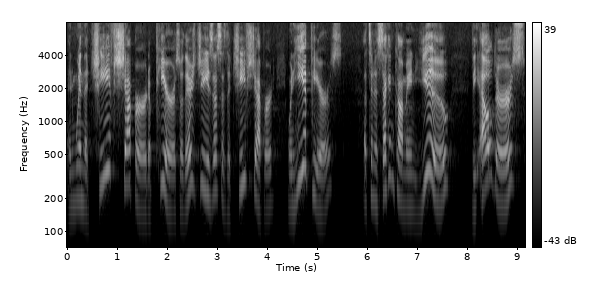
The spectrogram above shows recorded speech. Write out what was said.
And when the chief shepherd appears, so there's Jesus as the chief shepherd, when he appears, that's in his second coming, you, the elders,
